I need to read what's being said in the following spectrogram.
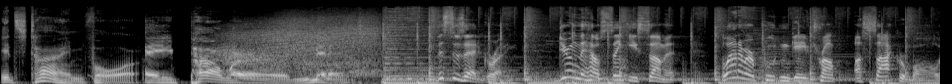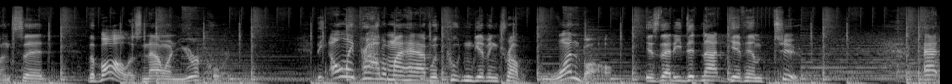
It's time for a Power Minute. This is Ed Gray. During the Helsinki summit, Vladimir Putin gave Trump a soccer ball and said, The ball is now on your court. The only problem I have with Putin giving Trump one ball is that he did not give him two. At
